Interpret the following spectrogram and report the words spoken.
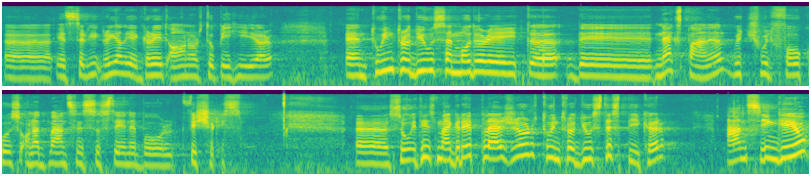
Uh, it's re really a great honor to be here and to introduce and moderate uh, the next panel, which will focus on advancing sustainable fisheries. Uh, so it is my great pleasure to introduce the speaker, Ann Singeo,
